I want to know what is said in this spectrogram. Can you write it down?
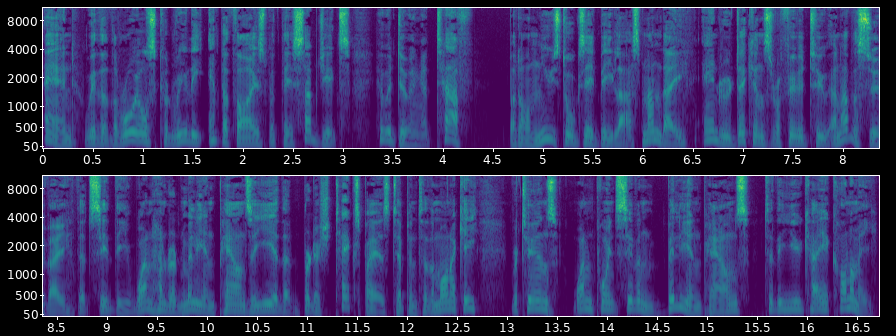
and whether the royals could really empathise with their subjects who were doing it tough. But on News Talk ZB last Monday, Andrew Dickens referred to another survey that said the £100 million a year that British taxpayers tip into the monarchy returns £1.7 billion to the UK economy.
